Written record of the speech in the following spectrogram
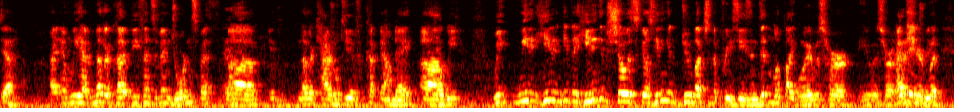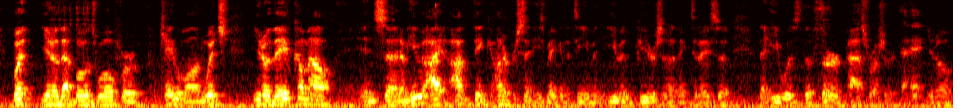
Yeah, All right, and we had another cut defensive end, Jordan Smith, Yeah. uh, another casualty of cut down day. Uh, we, we, we, he didn't get to, he didn't get to show his skills. He didn't get to do much in the preseason. Didn't look like Well, he was hurt. He was hurt Had last the year, injury. but but you know that bodes well for K'Lavon which you know they've come out and said. I mean, he I I think 100 percent he's making the team, and even Pederson I think today said that he was the third pass rusher. You know,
